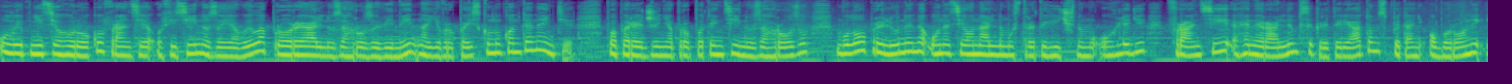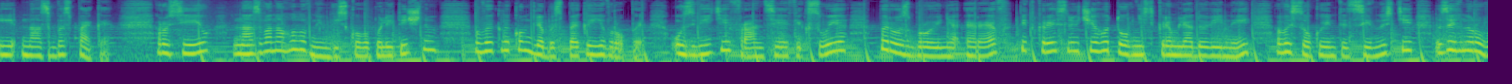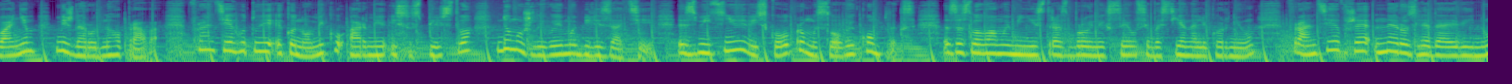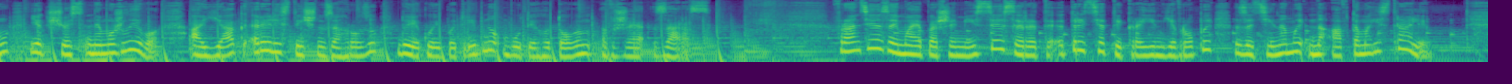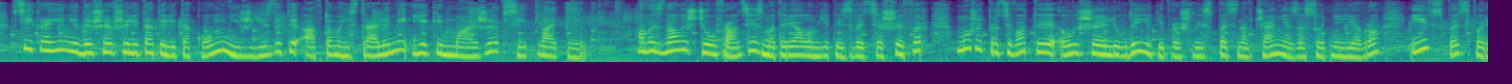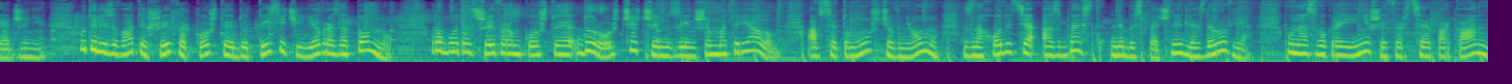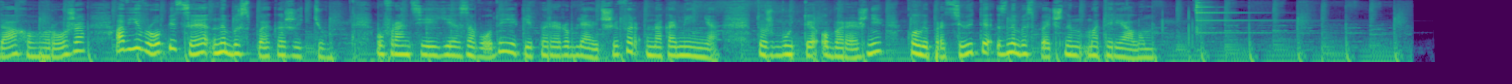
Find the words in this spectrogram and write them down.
У липні цього року Франція офіційно заявила про реальну загрозу війни на європейському континенті. Попередження про потенційну загрозу було оприлюднене у національному стратегічному огляді Франції Генеральним секретаріатом з питань оборони і нацбезпеки. Росію названо головним військово-політичним викликом для безпеки Європи. У звіті Франція фіксує переозброєння РФ, підкреслюючи готовність Кремля до війни високої інтенсивності з ігноруванням міжнародного права. Франція готує економіку, армію і суспільство до можливої мобілізації, зміцнює військово-промисловий комплекс. За словами міністра збройних сил Себастьяна Лікорню, Франція вже не розглядає війну як щось неможливо, а як реалістичну загрозу, до якої потрібно бути готовим вже зараз. Франція займає перше місце серед 30 країн Європи за цінами на автомагістралі. В цій країні дешевше літати літаком, ніж їздити автомагістралями, які майже всі платні. А ви знали, що у Франції з матеріалом, який зветься шифер, можуть працювати лише люди, які пройшли спецнавчання за сотні євро і в спецспорядженні. Утилізувати шифер коштує до тисячі євро за тонну. Робота з шифером коштує дорожче, чим з іншим матеріалом, а все тому, що в ньому знаходиться азбест, небезпечний для здоров'я. У нас в Україні шифер це паркан, дах, огорожа, а в Європі це небезпека життю. У Франції є заводи, які переробляють шифер на каміння. Тож будьте обережні, коли працюєте з небезпечним матеріалом.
